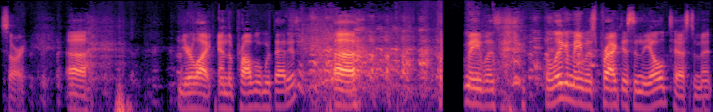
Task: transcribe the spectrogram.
Sorry. Uh, you're like, and the problem with that is? Uh, polygamy, was, polygamy was practiced in the Old Testament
